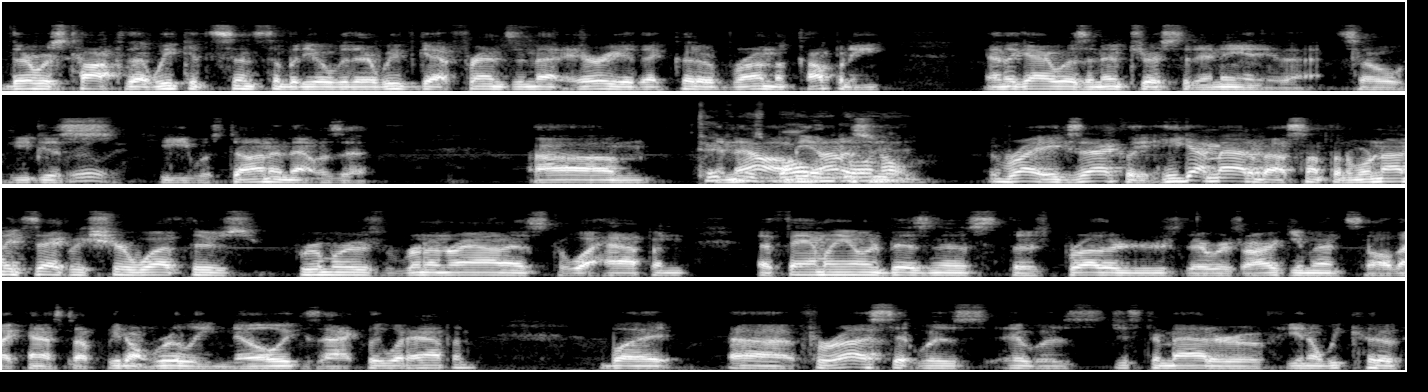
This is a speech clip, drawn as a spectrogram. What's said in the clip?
there was talk that we could send somebody over there. We've got friends in that area that could have run the company, and the guy wasn't interested in any of that. So he just Really? he was done, and that was it. Um, Taking and now I'll be honest with you. Right, exactly. He got mad about something. We're not exactly sure what. There's rumors running around as to what happened. A family-owned business. There's brothers. There was arguments, all that kind of stuff. We don't really know exactly what happened, but uh, for us, it was it was just a matter of you know we could have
